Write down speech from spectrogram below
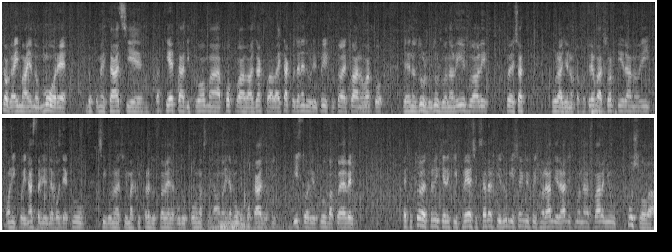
toga ima jedno more dokumentacije, paketa, diploma, pohvala, zahvala i tako da ne dužim priču, to je stvarno ovako za jednu dužu, dužu analizu, ali to je sad urađeno kako treba, sortirano i oni koji nastavljaju da vode klub sigurno da će imati preduslove da budu ponosni na ono i da mogu pokazati istoriju kluba koja je velika. Eto, to je otprilike neki presjek. Sadašnji drugi segment koji smo radili, radili smo na stvaranju uslova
